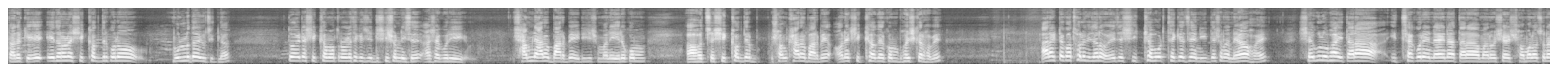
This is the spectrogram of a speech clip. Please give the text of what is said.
তাদেরকে এ- ধরনের শিক্ষকদের কোনো মূল্য দেওয়া উচিত না। তো এটা শিক্ষা মন্ত্রণালয় থেকে যে ডিসিশন নিছে, আশা করি সামনে আরও বাড়বে। এই ডিসিশন মানে এরকম হচ্ছে শিক্ষকদের সংখ্যা আরও বাড়বে, অনেক শিক্ষক এরকম বহিষ্কার হবে। আর একটা কথা হলো কি জানো, এই যে শিক্ষা বোর্ড থেকে যে নির্দেশনা নেওয়া হয়, সেগুলো ভাই তারা ইচ্ছা করে নেয় না, তারা মানুষের সমালোচনা,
